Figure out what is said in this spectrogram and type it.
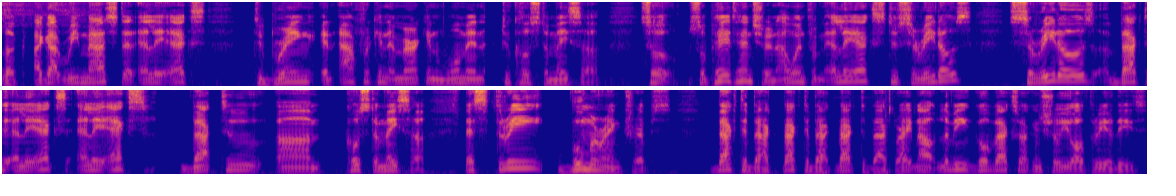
Look, I got rematched at LAX to bring an African American woman to Costa Mesa. So so pay attention. I went from LAX to Cerritos, Cerritos back to LAX, LAX back to um, Costa Mesa. That's three boomerang trips back to back, back to back, back to back, right? Now, let me go back so I can show you all three of these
